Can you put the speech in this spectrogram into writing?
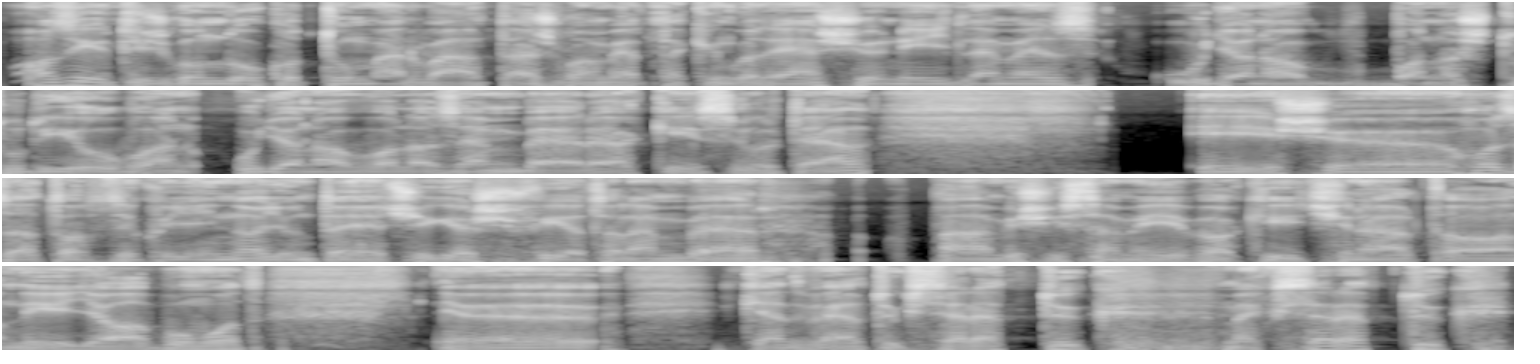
azért is gondolkodtunk már váltásban, mert nekünk az első négy lemez ugyanabban a stúdióban, ugyanavval az emberrel készült el, és hozzátartozik, hogy egy nagyon tehetséges fiatalember, Pálmisi személyébe, aki csinálta a négy albumot. Kedveltük, szerettük, megszerettük,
